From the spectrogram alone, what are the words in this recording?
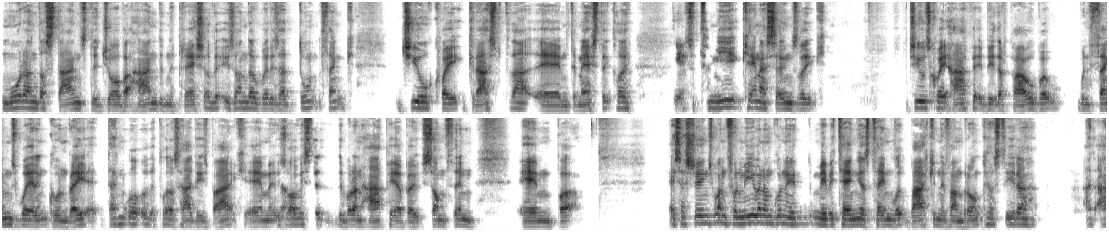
more understands the job at hand and the pressure that he's under, whereas I don't think Gio quite grasped that um, domestically. Yeah. So to me, it kind of sounds like Gio's quite happy to be their pal, but when things weren't going right, it didn't look like the players had his back. Um, it was no. obvious that they were unhappy about something, um, but it's a strange one for me when I'm going to maybe 10 years' time look back in the Van Bronckhorst era. I, I,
